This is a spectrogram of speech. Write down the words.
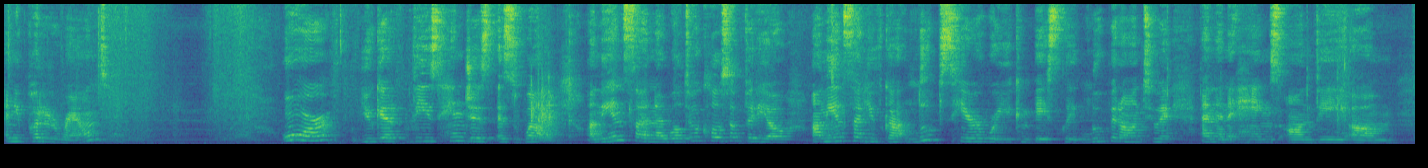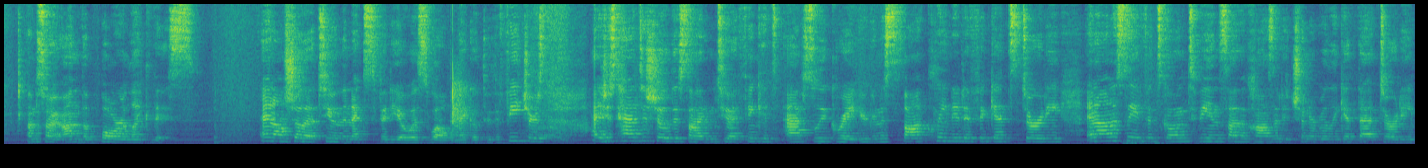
and you put it around. Or you get these hinges as well. On the inside, and I will do a close-up video, on the inside you've got loops here where you can basically loop it onto it and then it hangs on the, um, I'm sorry, on the bar like this. And I'll show that to you in the next video as well when I go through the features. I just had to show this item to you. I think it's absolutely great. You're going to spot clean it if it gets dirty. And honestly, if it's going to be inside the closet, it shouldn't really get that dirty.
